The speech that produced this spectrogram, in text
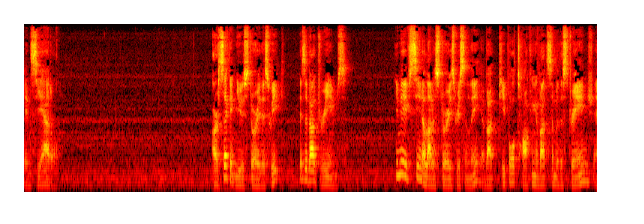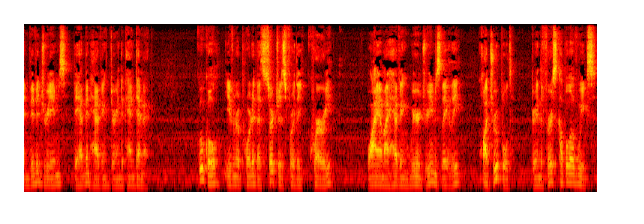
in Seattle. Our second news story this week is about dreams. You may have seen a lot of stories recently about people talking about some of the strange and vivid dreams they have been having during the pandemic. Google even reported that searches for the query, Why am I having weird dreams lately? quadrupled during the first couple of weeks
